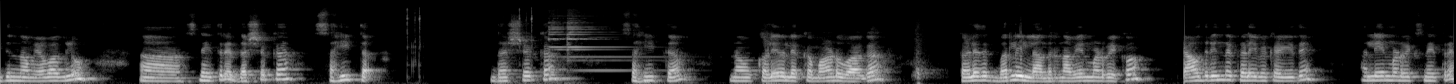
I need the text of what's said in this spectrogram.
ಇದನ್ನು ನಾವು ಯಾವಾಗಲೂ ಸ್ನೇಹಿತರೆ, ದಶಕ ಸಹಿತ ದಶಕ ಸಹಿತ ನಾವು ಕಳೆಯೋ ಲೆಕ್ಕ ಮಾಡುವಾಗ ಕಳೆಯೋದಕ್ಕೆ ಬರಲಿಲ್ಲ ಅಂದರೆ ನಾವೇನು ಮಾಡಬೇಕು? ಯಾವುದರಿಂದ ಕಳಿಬೇಕಾಗಿದೆ ಅಲ್ಲಿ ಏನು ಮಾಡಬೇಕು ಸ್ನೇಹಿತರೆ?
